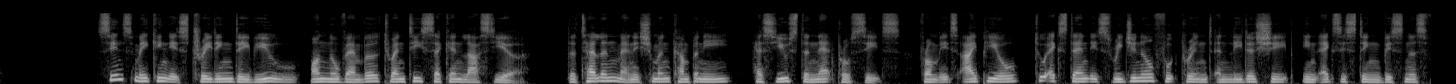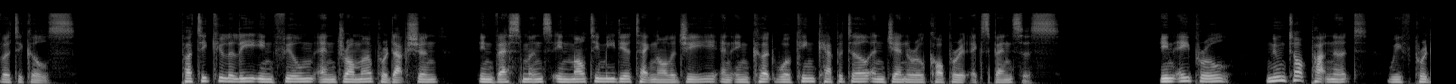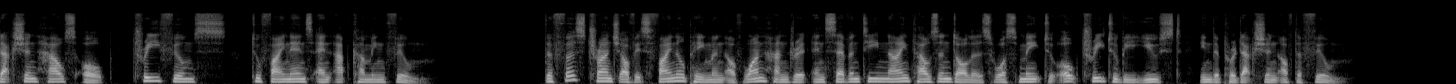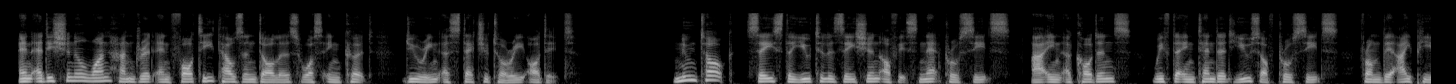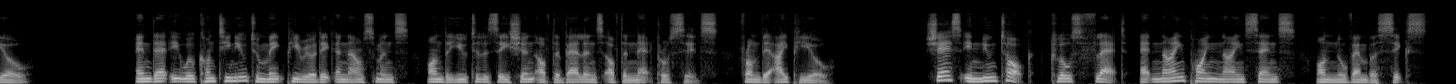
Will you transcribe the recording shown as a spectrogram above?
Since making its trading debut on November 22 last year, the talent management company has used the net proceeds from its IPO to extend its regional footprint and leadership in existing business verticals. Particularly in film and drama production, investments in multimedia technology, and incurred working capital and general corporate expenses. In April, Noontalk partnered with production house Oak Tree Films to finance an upcoming film. The first tranche of its final payment of $179,000 was made to Oak Tree to be used in the production of the film. An additional $140,000 was incurred during a statutory audit. Noontalk says the utilization of its net proceeds are in accordance with the intended use of proceeds from the IPO and that it will continue to make periodic announcements on the utilization of the balance of the net proceeds from the IPO. Shares in Noontalk closed flat at 9.9 cents on November 6.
